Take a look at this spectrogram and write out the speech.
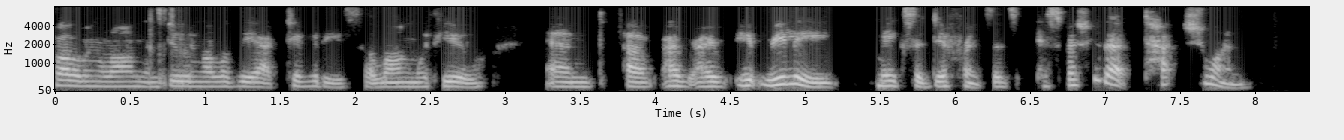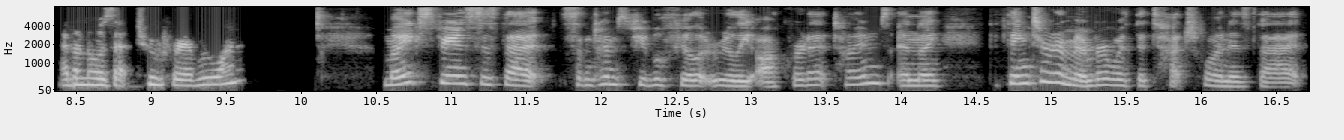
following along and doing all of the activities along with you, and uh, I, I it really makes a difference. It's especially that touch one. I don't know, is that true for everyone? My experience is that sometimes people feel it really awkward at times. And I, the thing to remember with the touch one is that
